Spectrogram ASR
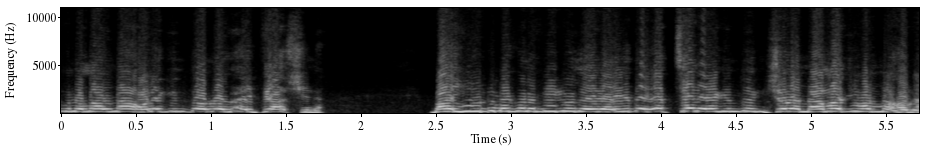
কোনো মাল না হলে কিন্তু আমরা লাইফে আসি না। বা ইউটিউবে কোনো ভিডিও দেয় না যে দেখাচ্ছেন এটা কিন্তু ইনশাল্লাহ নামাজি অন্য হবে।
